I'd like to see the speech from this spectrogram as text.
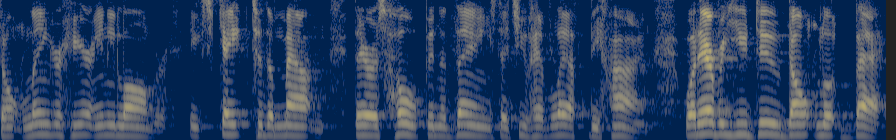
don't linger here any longer. Escape to the mountain. There is hope in the things that you have left behind. Whatever you do, don't look back.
